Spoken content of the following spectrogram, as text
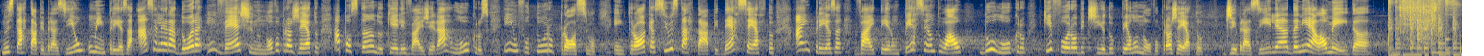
No Startup Brasil, uma empresa aceleradora investe no novo projeto, apostando que ele vai gerar lucros em um futuro próximo. Em troca, se o startup der certo, a empresa vai ter um percentual do lucro que for obtido pelo novo projeto. De Brasília, Daniela Almeida. Thank you.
